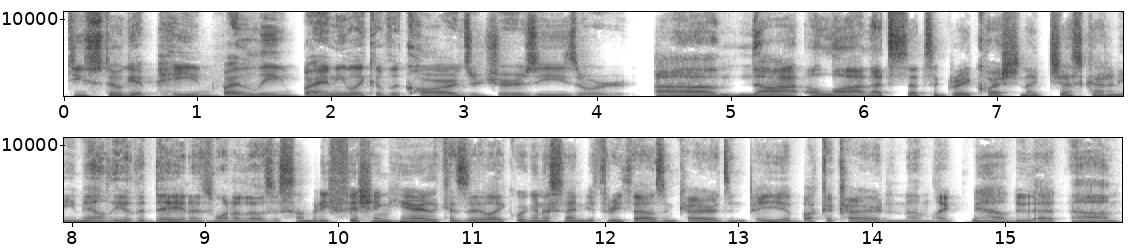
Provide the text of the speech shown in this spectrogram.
do you still get paid by the league by any like of the cards or jerseys or? Um, not a lot. That's that's a great question. I just got an email the other day, and it was one of those. Is somebody fishing here? Because they're like, we're going to send you three thousand cards and pay you a buck a card, and I'm like, yeah, I'll do that. Um,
